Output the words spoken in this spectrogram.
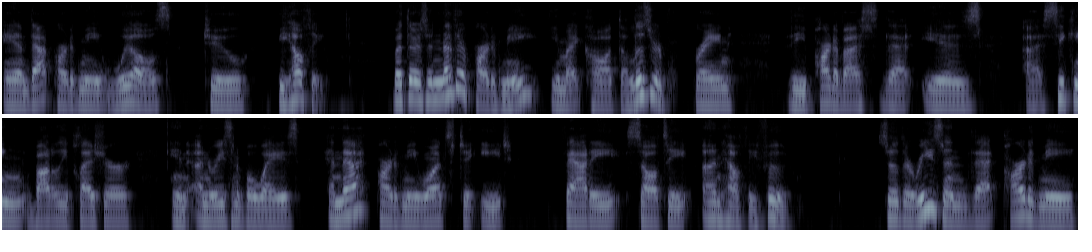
And that part of me wills to be healthy. But there's another part of me, you might call it the lizard brain, the part of us that is uh, seeking bodily pleasure in unreasonable ways. And that part of me wants to eat fatty, salty, unhealthy food. So the reason that part of me,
